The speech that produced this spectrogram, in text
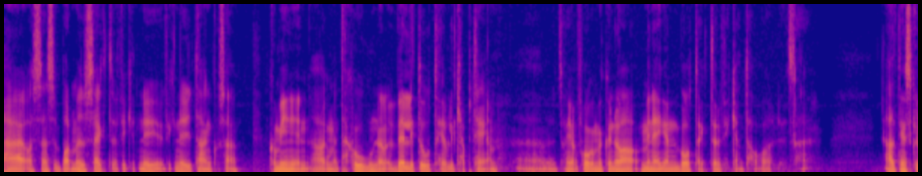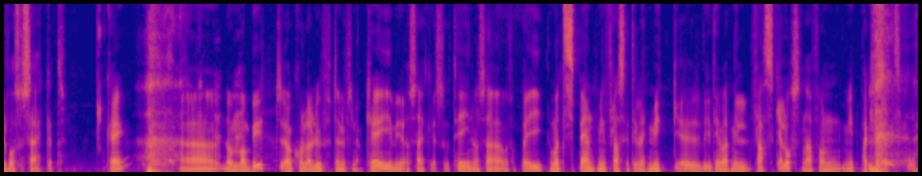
Uh, och sen så bad de ursäkt, jag fick, ett ny, fick en ny tank och så här. Kom in i en argumentation, väldigt otrevlig kapten. Uh, jag frågade om jag kunde ha min egen båtäkt, det fick jag inte ha. Så här. Allting skulle vara så säkert. Okej. Okay. Eh, de har bytt, jag kollar luften, luften är okej, okay, vi gör säkerhetsrutin och så här och stoppar i. De har inte spänt min flaska tillräckligt mycket, vilket innebär att min flaska lossnar från mitt paket.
